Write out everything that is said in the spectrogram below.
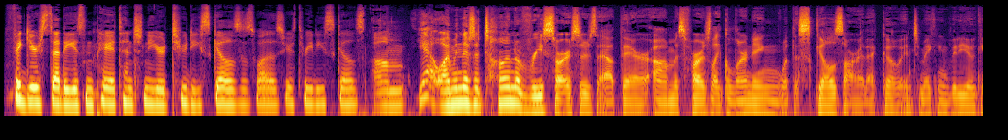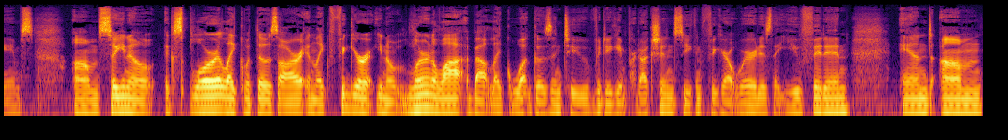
figure studies and pay attention to your 2D skills as well as your 3D skills. Um, yeah, well, I mean, there's a ton of resources out there um, as far as like learning what the skills are that go into making video games. Um, so you know, explore like what those are and like figure, you know, learn a lot about like what goes into video game production, so you can figure out where it is that you fit in, and um,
